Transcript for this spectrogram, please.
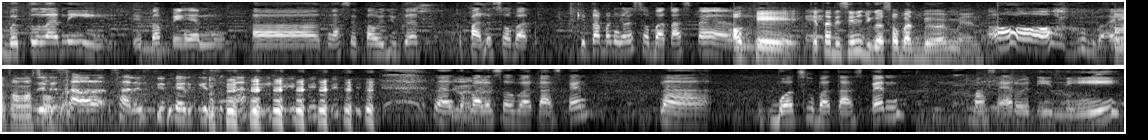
kebetulan nih kita pengen eh, ngasih tahu juga kepada sobat kita panggilnya sobat Taspen. Oke, kita di sini juga sobat BUMN. Oh, baik. Sama-sama Jadi sobat. saling sinergi sekali. nah, kepada sobat Taspen, nah buat sobat Taspen, Mas Erwin ini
